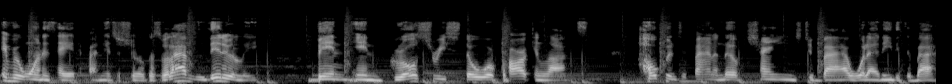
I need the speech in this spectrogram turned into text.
everyone has had financial struggles, but I've literally been in grocery store parking lots hoping to find enough change to buy what I needed to buy.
